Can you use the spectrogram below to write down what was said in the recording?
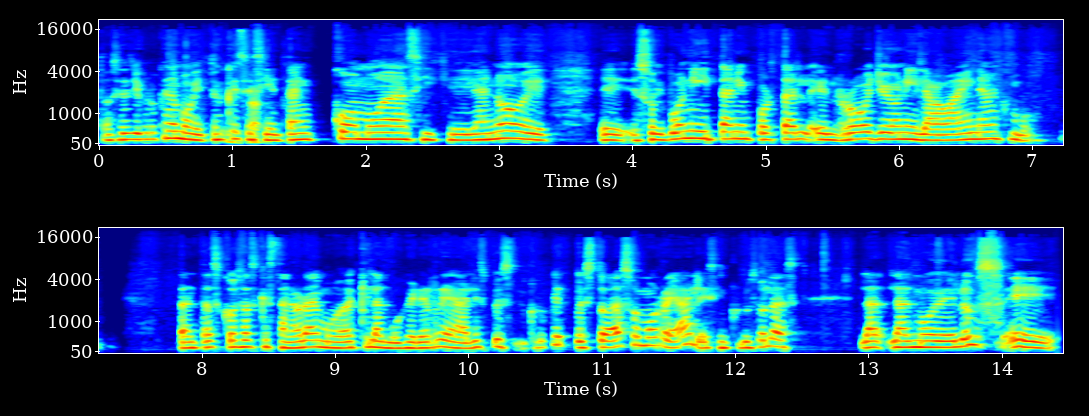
Entonces yo creo que en el momento en que se sientan cómodas y que digan, no, eh, eh, soy bonita, no importa el, rollo ni la vaina, como tantas cosas que están ahora de moda que las mujeres reales, pues yo creo que pues todas somos reales, incluso las, las modelos eh,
